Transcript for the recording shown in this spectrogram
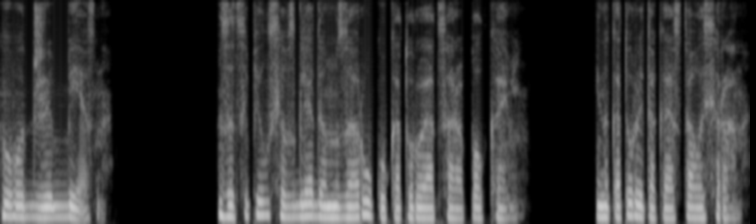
Вот же бездна. Зацепился взглядом за руку, которую оцарапал камень, и на которой так и осталась рана.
